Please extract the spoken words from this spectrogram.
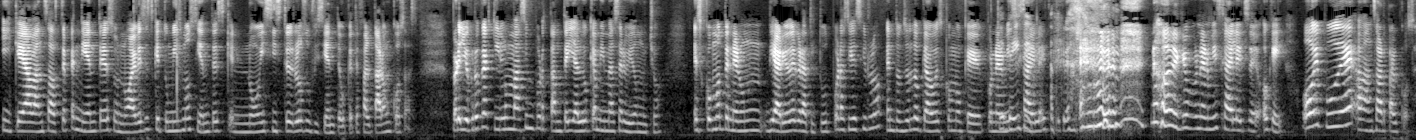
y que avanzaste pendientes o no, hay veces que tú mismo sientes que no hiciste lo suficiente o que te faltaron cosas. Pero yo creo que aquí lo más importante y algo que a mí me ha servido mucho es como tener un diario de gratitud, por así decirlo. Entonces lo que hago es como que poner mis highlights. Te creas. no, de que poner mis highlights de, ok, hoy pude avanzar tal cosa,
